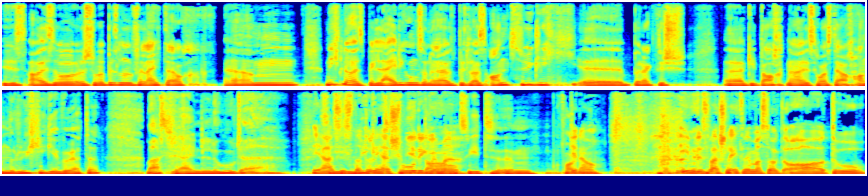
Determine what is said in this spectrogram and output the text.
ist also schon ein bisschen vielleicht auch ähm, nicht nur als Beleidigung, sondern ein bisschen als anzüglich äh, praktisch äh, gedacht. Ne? Es heißt ja auch anrüchige Wörter. Was für ein Luder. Ja, es Sie ist natürlich auch schwierig, wenn man- Sieht, ähm, Genau. Eben, das war schlecht, wenn man sagt, ah, du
